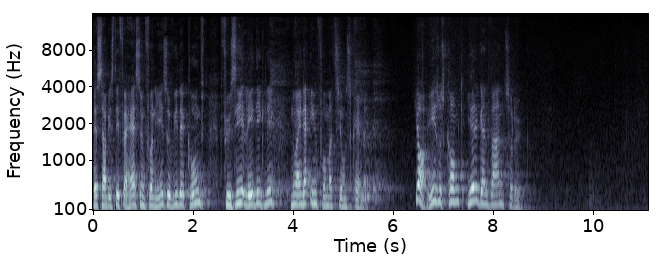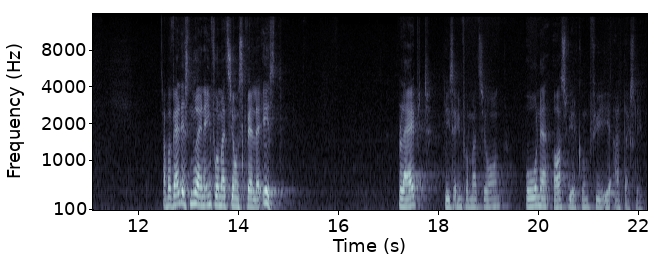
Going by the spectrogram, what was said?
Deshalb ist die Verheißung von Jesu Wiederkunft für sie lediglich nur eine Informationsquelle. Ja, Jesus kommt irgendwann zurück. Aber weil es nur eine Informationsquelle ist, bleibt diese Information ohne Auswirkung für ihr Alltagsleben.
